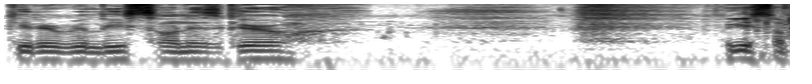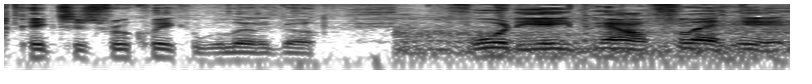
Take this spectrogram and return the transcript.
Get a release on this girl. We get some pictures real quick and we'll let her go. 48 pound flathead.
